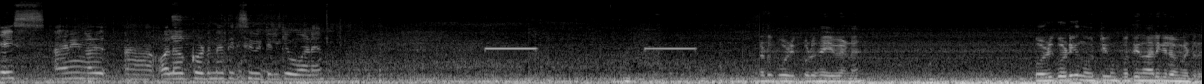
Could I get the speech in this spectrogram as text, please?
ഗൈസ് അങ്ങനെ ഞങ്ങൾ ഒലോക്കോട് നിന്ന് തിരിച്ച് വീട്ടിലേക്ക് പോവാണ്. കോഴിക്കോട് ഹൈവേ ആണ്. കോഴിക്കോടേക്ക് നൂറ്റി മുപ്പത്തിനാല് കിലോമീറ്റർ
